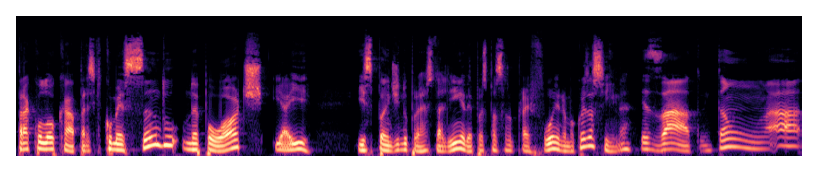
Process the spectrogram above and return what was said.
para colocar, parece que começando no Apple Watch e aí expandindo para o resto da linha, depois passando para iPhone, uma coisa assim, né? Exato. Então, a,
